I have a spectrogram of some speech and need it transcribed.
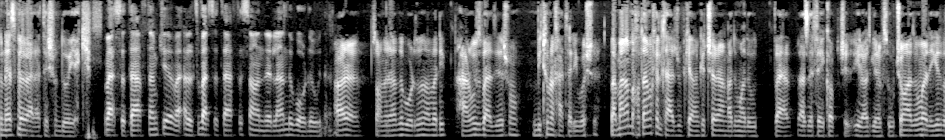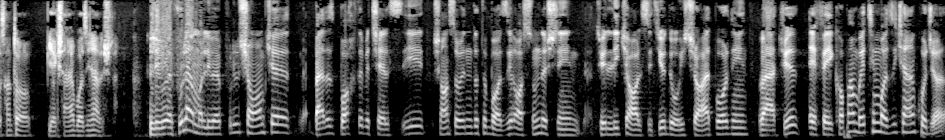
تونست ببرتشون دو یک. وسط هفتم که البته وسط هفته ساندرلند برده بودن. آره ساندرلند برده بودن ولی هنوز وضعیتشون می‌تونه خطری باشه. و منم به خاطر خیلی تعجب کردم که چرا انقدر اومده بود و از FA Cup ایراد گرفته بود. چون از اون ور دیگه مثلا تا یک شنبه بازی نداشتن. لیورپول اما لیورپول شما هم که بعد از باخت به چلسی شانس آوردین دو تا بازی آسون داشتین. توی لیگ هال سیتی و دو هیچ راحت بردین. و توی FA Cup هم با تیم بازی کردن کجا؟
